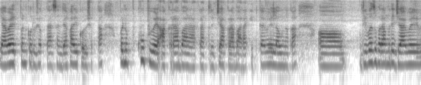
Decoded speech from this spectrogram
या वेळेत पण करू शकता संध्याकाळी करू शकता. पण खूप वेळ अकरा बारा रात्रीचे अकरा बारा इतका वेळ लावू नका. दिवसभरामध्ये ज्या वेळ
